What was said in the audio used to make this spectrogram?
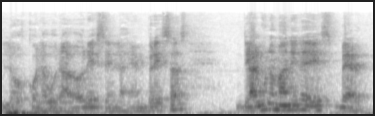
los colaboradores en las empresas. De alguna manera es ver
